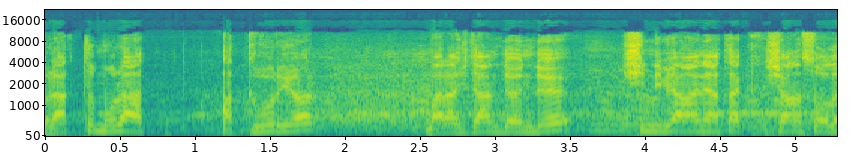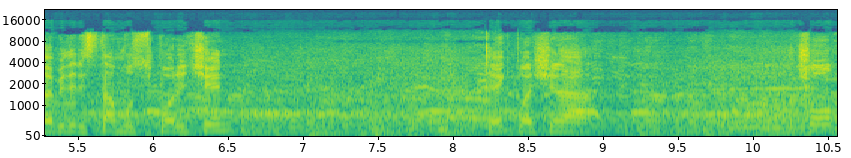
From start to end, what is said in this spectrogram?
Bıraktı Murat. Hakkı vuruyor. Barajdan döndü. Şimdi bir ani atak şansı olabilir İstanbul Spor için. Tek başına çok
